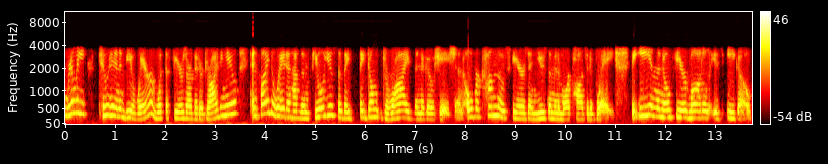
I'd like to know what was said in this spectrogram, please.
really tune in and be aware of what the fears are that are driving you and find a way to have them fuel you so they, they don't drive the negotiation. Overcome those fears and use them in a more positive way. The E in the no fear model is ego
